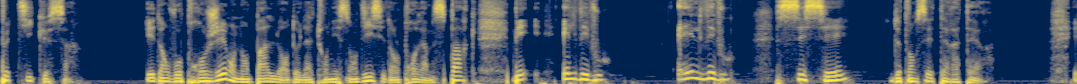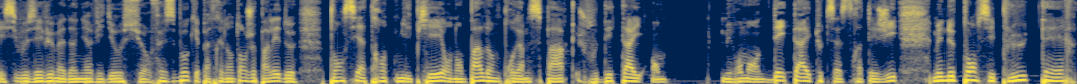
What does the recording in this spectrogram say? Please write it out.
petit que ça. Et dans vos projets, on en parle lors de la tournée 110 et dans le programme Spark, mais élevez-vous, élevez-vous. Cessez de penser terre à terre. Et si vous avez vu ma dernière vidéo sur Facebook, il n'y a pas très longtemps, je parlais de penser à 30 000 pieds. On en parle dans le programme Spark. Je vous détaille en mais vraiment en détail toute sa stratégie, mais ne pensez plus terre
